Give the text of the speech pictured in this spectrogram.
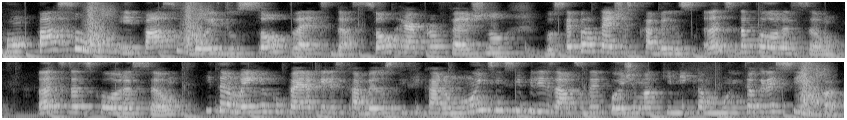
Com o passo 1 e passo 2 do Soulplex da Soul Hair Professional, você protege os cabelos antes da coloração, antes da descoloração e também recupera aqueles cabelos que ficaram muito sensibilizados depois de uma química muito agressiva.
